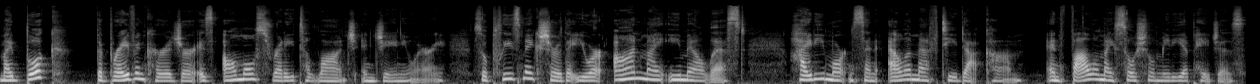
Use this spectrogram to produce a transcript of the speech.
My book, the Brave Encourager is almost ready to launch in January, so please make sure that you are on my email list, HeidiMortensonLMFT.com, and follow my social media pages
